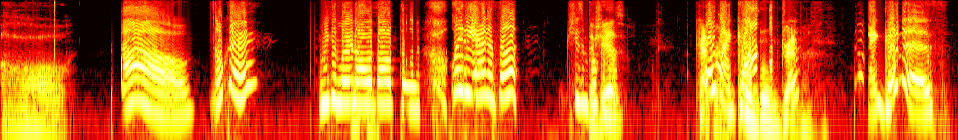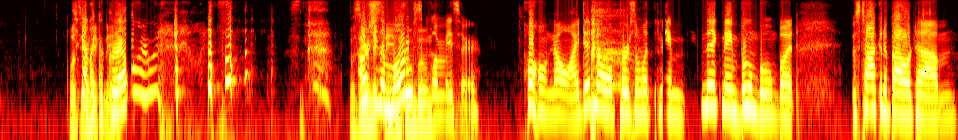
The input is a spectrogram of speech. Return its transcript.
Oh, Oh, okay. We can learn This all is- about the Lady Agatha. She's in there Pokemon. she is. Catherine, oh my God. Boom, boom, drip. Oh my goodness. What's She's your got like a nickname? grill or what? what is that? What's Oh, she's a nickname, Boom, motorcycle Boom? racer. Oh no, I did know a person with the name nickname Boom Boom, but it was talking about um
